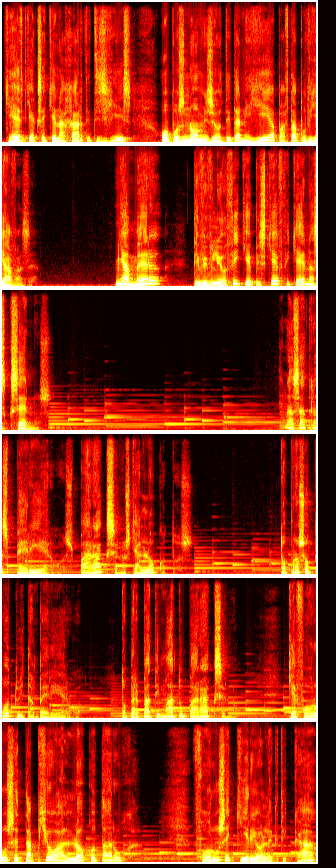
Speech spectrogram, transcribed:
Και έφτιαξε και ένα χάρτη της γης όπως νόμιζε ότι ήταν υγεία από αυτά που διάβαζε. Μια μέρα τη βιβλιοθήκη επισκέφθηκε ένας ξένος. Ένας άντρας περίεργος, παράξενος και αλόκοτος. Το πρόσωπό του ήταν περίεργο, το περπάτημά του παράξενο και φορούσε τα πιο αλόκοτα ρούχα. Φορούσε κυριολεκτικά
